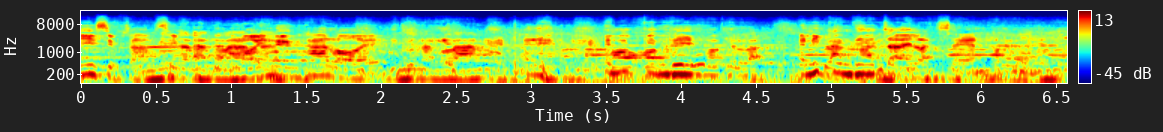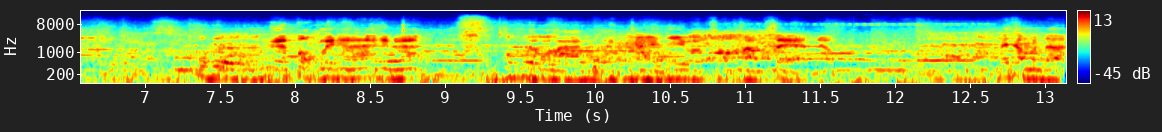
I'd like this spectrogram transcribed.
20 30ร้อยหนึ่งห้าร้อยมีทางร้านอันนี้อันนี้กินทีอันนี้กินทีจ่ายหลักแสนครับผมโอ้โหเหงื่อตกเลยฮะเห็นไหมโอ้โหจ่ายทีแบบสองสามแสนนะครับไม่ธรรมดา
